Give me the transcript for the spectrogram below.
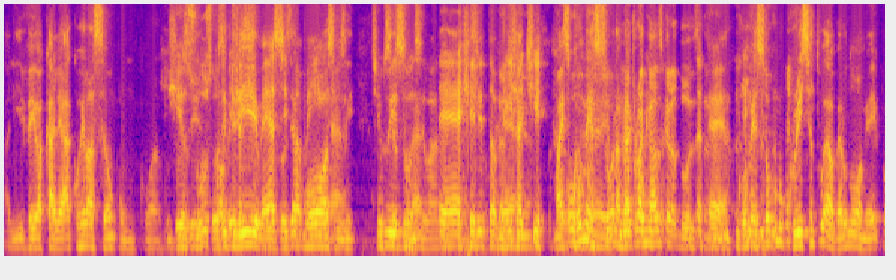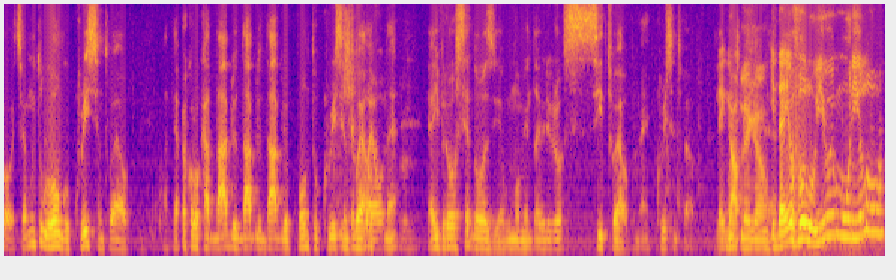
ali veio a calhar a correlação com, com a com Jesus 12, 12 talvez já tribos, tivesse 12 também, apóstolos, e Tinha o Tudo isso, C12 né? lá. né? É, que ele também É. já tinha. Mas Oh, começou, É, na não é verdade, por como- acaso que era 12 também. é, começou como Christian 12, era o nome. Aí, pô, isso é muito longo, Christian 12. Até para colocar www.christian12, né? Aí virou C12, em algum momento aí virou C12, né? Christian 12. Legal. Muito legal. E daí evoluiu e o Murilo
